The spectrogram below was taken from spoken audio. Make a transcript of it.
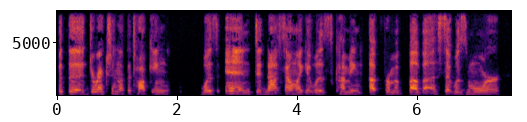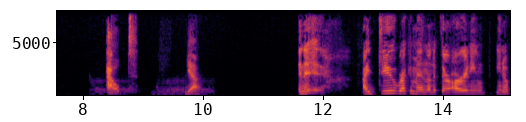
But the direction that the talking was in did not sound like it was coming up from above us. It was more out. Yeah. And it, I do recommend that if there are any, you know,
